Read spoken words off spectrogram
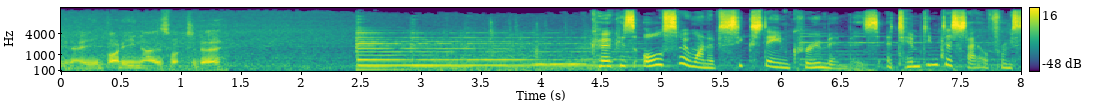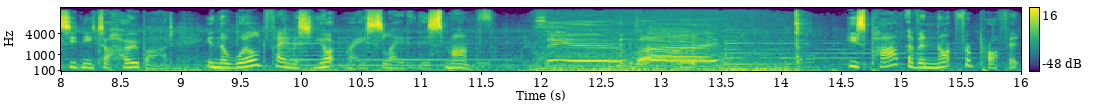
you know, your body knows what to do. Kirk is also one of 16 crew members attempting to sail from Sydney to Hobart in the world famous yacht race later this month. See you. Bye. He's part of a not for profit,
